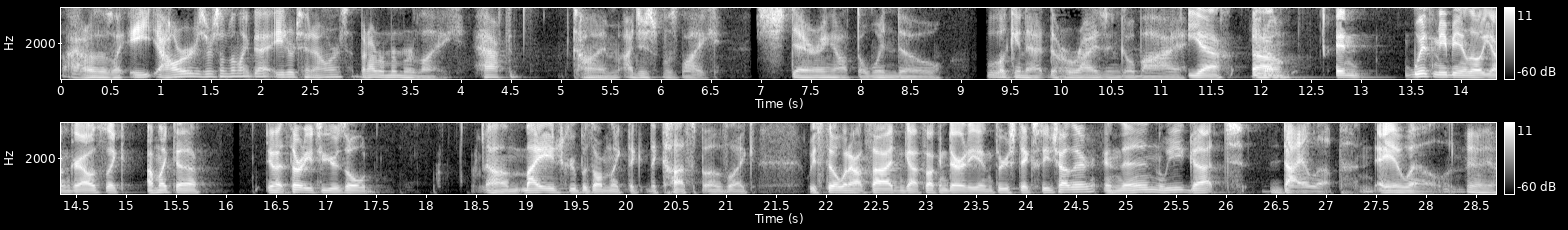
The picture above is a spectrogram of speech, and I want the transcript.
I don't know, it was like eight hours or something like that, eight or ten hours. But I remember like half the time I just was like staring out the window, looking at the horizon go by. Yeah. You know? Um, and with me being a little younger, I was like, I'm like a, you know, at 32 years old, um, my age group was on like the, the cusp of like, we still went outside and got fucking dirty and threw sticks at each other. And then we got dial up and AOL. And, Yeah, yeah.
